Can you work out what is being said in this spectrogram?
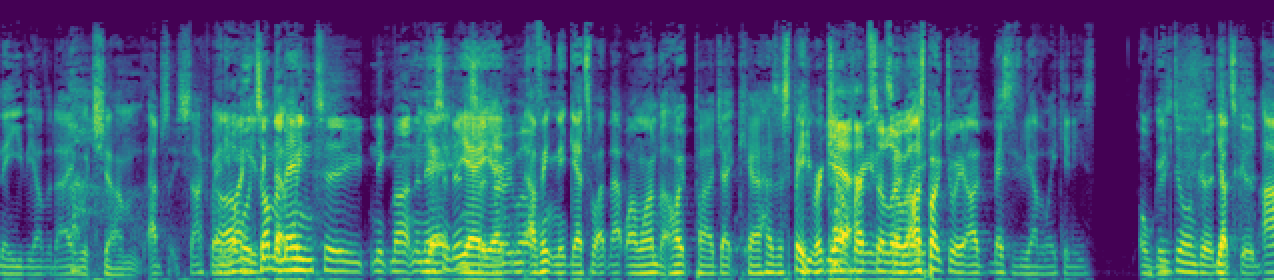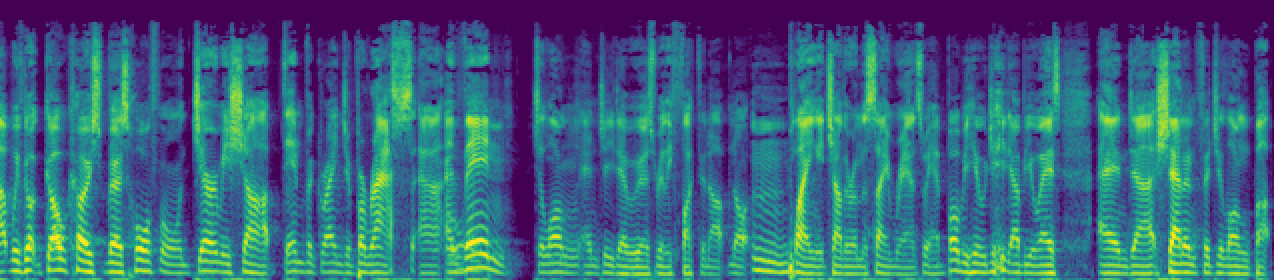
knee the other day, which um, absolutely sucked. But anyway, we'll he's on the win to Nick Martin and Yeah, Essendon. yeah, so yeah. well. I think Nick gets what that one won, but hope uh, Jake uh, has a speedy recovery. So absolutely. I spoke to him. I messaged him the other week, and he's all good. He's doing good. Yep. That's good. Uh, we've got Gold Coast versus Hawthorn, Jeremy Sharp, Denver Grainger-Barras, uh, and then Geelong and GWS really fucked it up, not Mm. playing each other on the same round. So we have Bobby Hill, GWS, and uh, Shannon for Geelong, but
